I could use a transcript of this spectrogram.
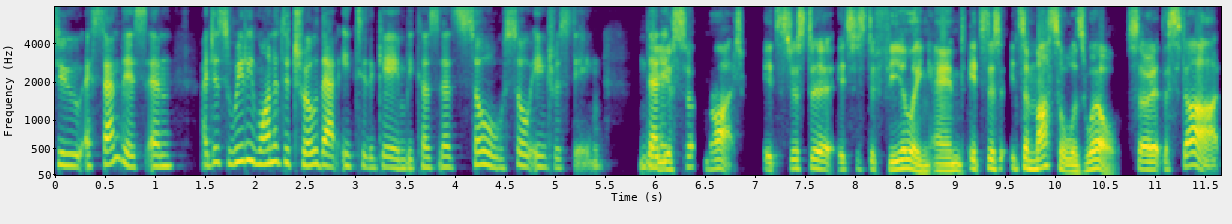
to extend this? And i just really wanted to throw that into the game because that's so so interesting that yeah, you're so right. It's just a it's just a feeling and it's just it's a muscle as well. So at the start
